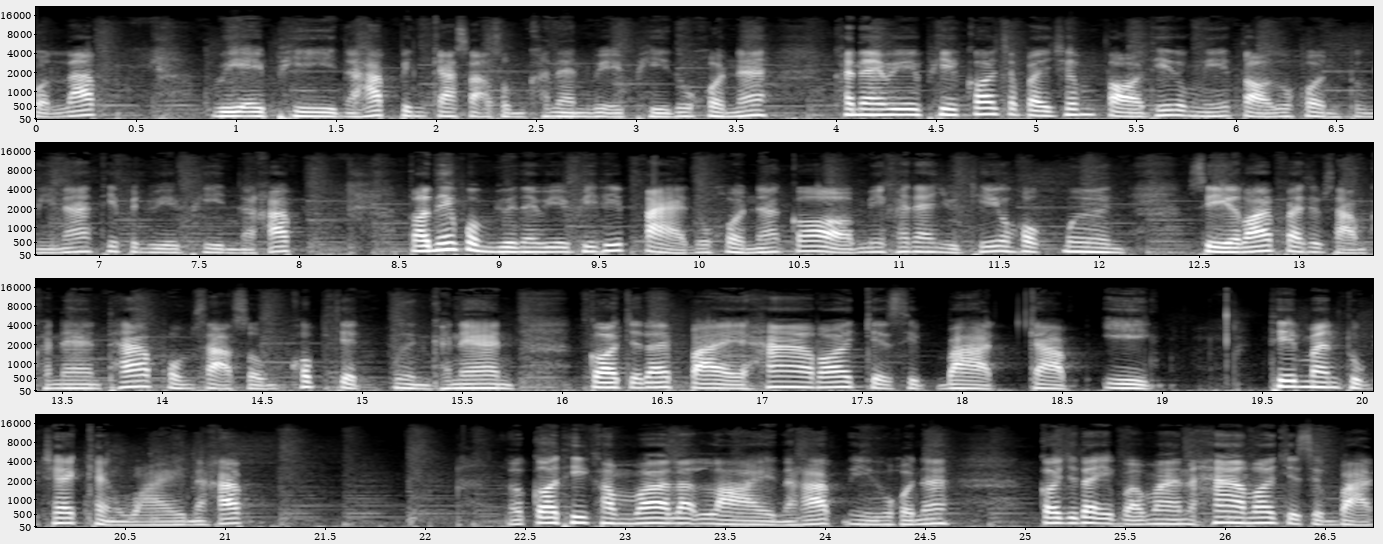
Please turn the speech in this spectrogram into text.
กดรับ VIP นะครับ เป็นการสะสมคะแนน VIP ทุกคนนะ คะแนน VIP ก็จะไปเชื่อมต่อที่ตรงนี้ต่อทุกคน ตรงนี้นะที่เป็น VIP นะครับ ตอนนี้ผมอยู่ใน VIP ที่ 8 ทุกคนนะ ก็มีคะแนนอยู่ที่ 6483 คะแนน ถ้าผมสะสมครบ 70,000 คะแนน ก็จะได้ไป 570 บาทกับอีก ที่มันถูกแช่แข็งไว้นะครับ แล้วก็ที่คำว่าละลายนะครับนี่ทุกคนนะก็จะได้อีกประมาณ 570 บาท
